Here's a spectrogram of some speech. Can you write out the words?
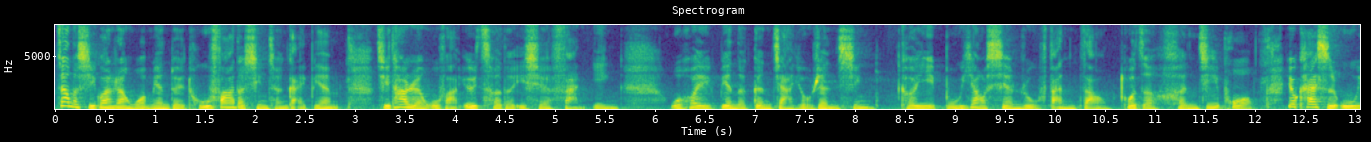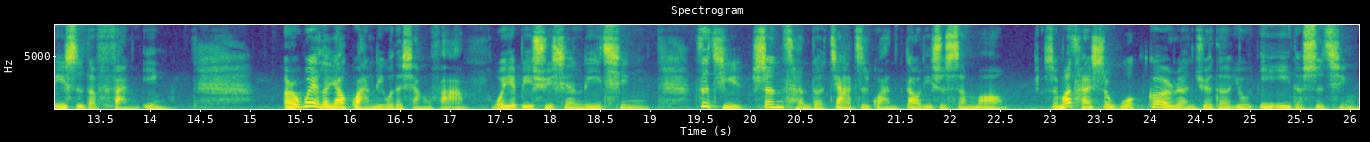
这样的习惯让我面对突发的形成改变，其他人无法预测的一些反应，我会变得更加有韧性，可以不要陷入烦躁或者很急迫，又开始无意识的反应。而为了要管理我的想法，我也必须先厘清自己深层的价值观到底是什么。什么才是我个人觉得有意义的事情？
